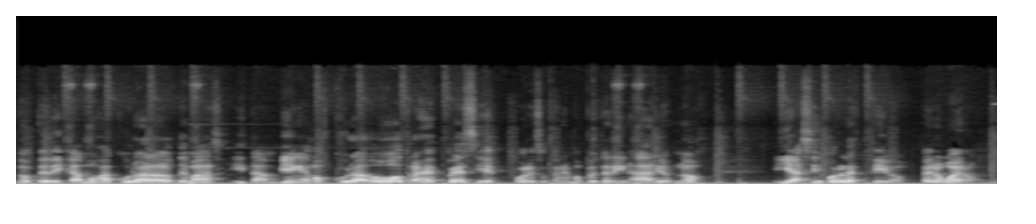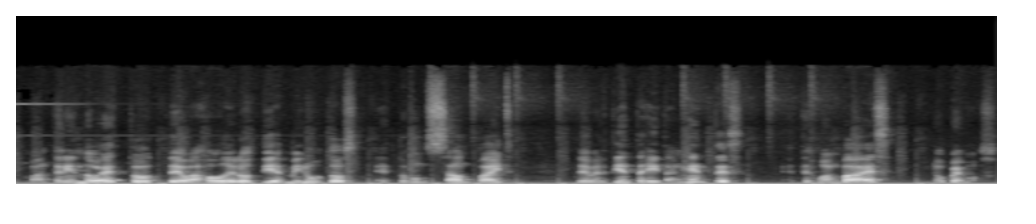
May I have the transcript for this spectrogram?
nos dedicamos a curar a los demás y también hemos curado otras especies. Por eso tenemos veterinarios, ¿no? Y así por el estilo. Pero bueno, manteniendo esto debajo de los 10 minutos, esto es un soundbite de vertientes y tangentes. Este es Juan Baez. Nos vemos.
